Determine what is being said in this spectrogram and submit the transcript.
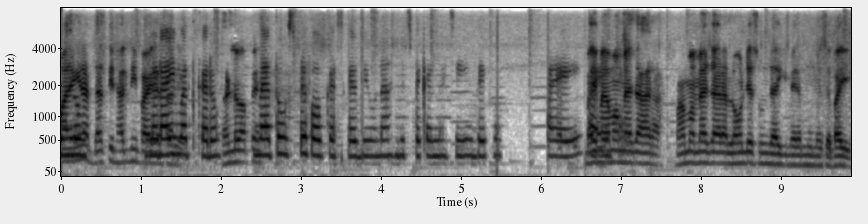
मारेंगे ना दस दिन हक नहीं पाएगा लड़ाई मत करो। मैं तो उस पे फोकस कर रही हूँ ना जिस पे करना चाहिए देखो। भाई मामा मैं जा रहा। मामा मैं जा रहा। लौंडे सुन जाएगी मेरे मुँह में से भाई।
